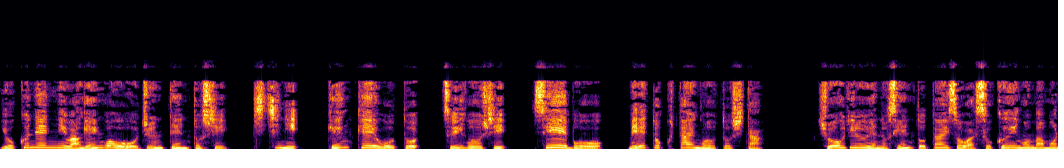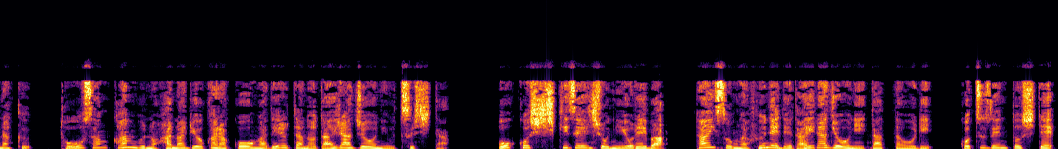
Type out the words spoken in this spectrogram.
翌年には元号を順天とし、父に県警王と追号し、聖母を明徳大号とした。昇竜への戦闘大祖は即位後間もなく、東山幹部の花領から甲がデルタの大羅城に移した。大越式前書によれば、大祖が船で大羅城に至った折、忽然として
